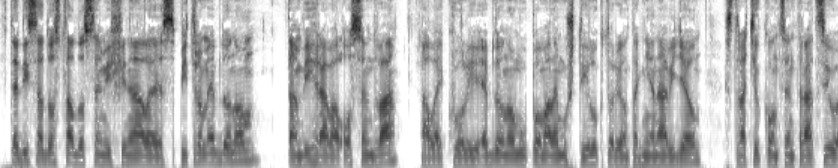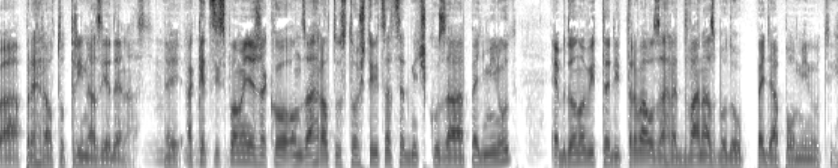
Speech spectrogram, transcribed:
Vtedy sa dostal do semifinále s Petrom Ebdonom, tam vyhrával 8-2, ale kvôli Ebdonomu pomalému štýlu, ktorý on tak nenávidel, stratil koncentráciu a prehral to 13-11. Hej. A keď si spomenieš, ako on zahral tú 147 za 5 minút, Ebdonovi tedy trvalo zahrať 12 bodov 5,5 minúty.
